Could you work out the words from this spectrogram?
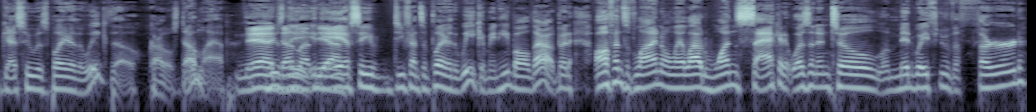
guess who was player of the week though? Carlos Dunlap. Yeah, he was Dunlap, the, the yeah. AFC defensive player of the week. I mean, he balled out, but offensive line only allowed one sack, and it wasn't until midway through the third.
